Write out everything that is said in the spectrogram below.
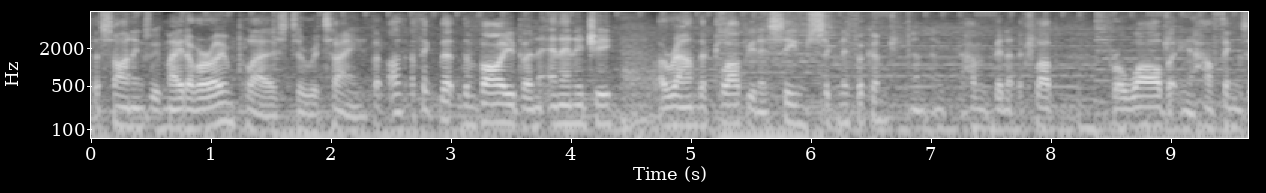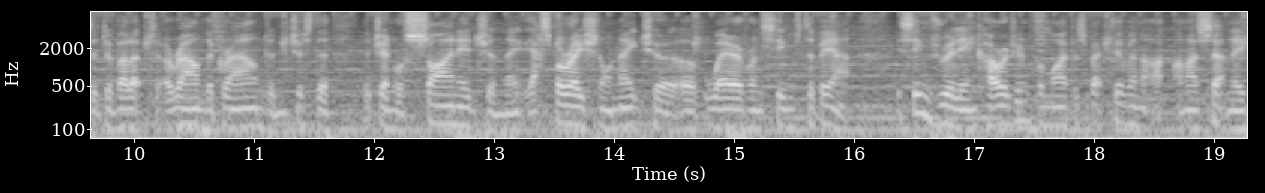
the signings we've made of our own players to retain. But I, I think that the vibe and, and, energy around the club, you know, seems significant, and, and, haven't been at the club for a while. But you know how things have developed around the ground, and just the, the general signage and the, the aspirational nature of where everyone seems to be at. It seems really encouraging from my perspective, and I, and I certainly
